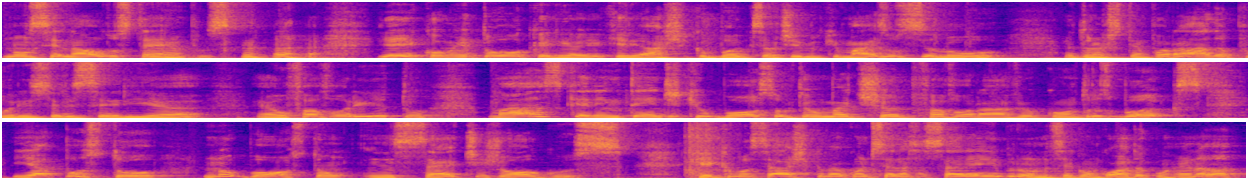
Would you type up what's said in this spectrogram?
num sinal dos tempos. e aí comentou que ele, que ele acha que o Bucks é o time que mais oscilou é, durante a temporada, por isso ele seria é, o favorito, mas que ele entende que o Boston tem um matchup favorável contra os Bucks e apostou no Boston sete jogos. O que, que você acha que vai acontecer nessa série aí, Bruno? Você concorda com o Renan?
